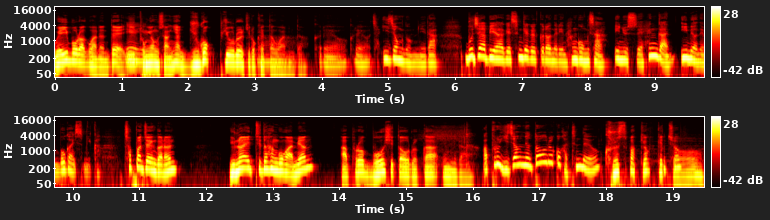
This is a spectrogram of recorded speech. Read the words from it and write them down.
웨이보라고 하는데 예, 예. 이 동영상이 한 6억 뷰를 기록했다고 아, 합니다. 그래요, 그래요. 자, 이 정도입니다. 무자비하게 승객을 끌어내린 항공사 이 뉴스의 행간 이면에 뭐가 있습니까? 첫 번째 인간은 유나이티드 항공하면 앞으로 무엇이 떠오를까입니다. 앞으로 이 장면 떠오를 것 같은데요. 그럴 수밖에 없겠죠.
